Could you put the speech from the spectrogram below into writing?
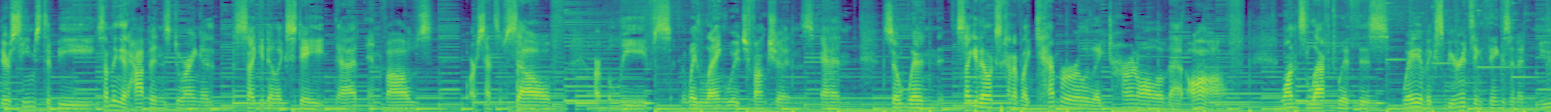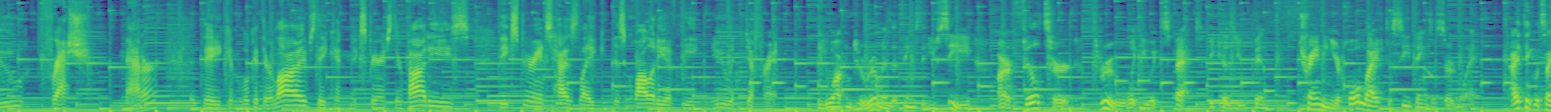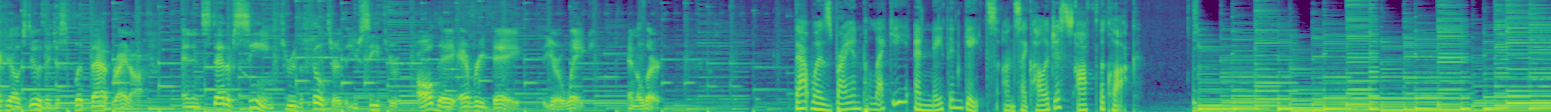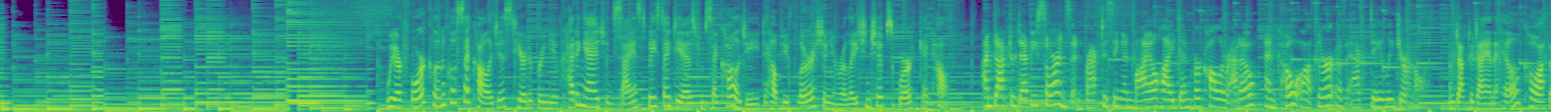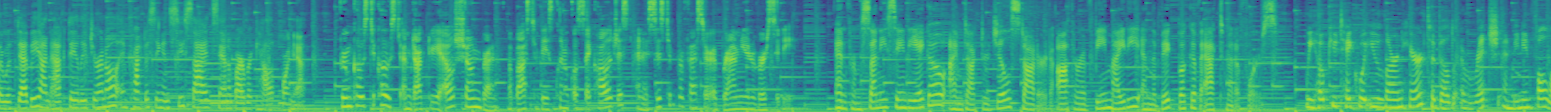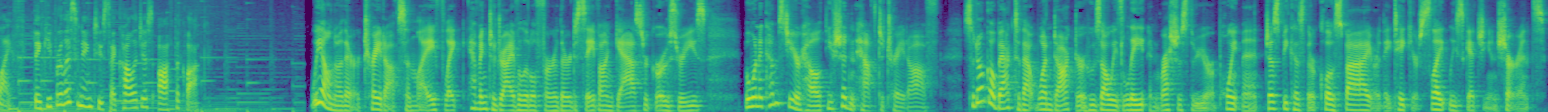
There seems to be something that happens during a, a psychedelic state that involves our sense of self, our beliefs, the way language functions. And so when psychedelics kind of like temporarily like turn all of that off, one's left with this way of experiencing things in a new, fresh manner. They can look at their lives, they can experience their bodies. The experience has like this quality of being new and different. You walk into a room and the things that you see are filtered through what you expect because you've been training your whole life to see things a certain way. I think what psychedelics do is they just flip that right off. And instead of seeing through the filter that you see through all day, every day that you're awake and alert, That was Brian Pilecki and Nathan Gates on Psychologists Off the Clock. We are four clinical psychologists here to bring you cutting edge and science based ideas from psychology to help you flourish in your relationships, work, and health. I'm Dr. Debbie Sorensen, practicing in Mile High, Denver, Colorado, and co author of Act Daily Journal. I'm Dr. Diana Hill, co author with Debbie on Act Daily Journal and practicing in Seaside, Santa Barbara, California. From coast to coast, I'm Dr. Yael Schonbrun, a Boston based clinical psychologist and assistant professor at Brown University. And from sunny San Diego, I'm Dr. Jill Stoddard, author of Be Mighty and the Big Book of Act Metaphors. We hope you take what you learn here to build a rich and meaningful life. Thank you for listening to Psychologists Off the Clock. We all know there are trade offs in life, like having to drive a little further to save on gas or groceries. But when it comes to your health, you shouldn't have to trade off. So don't go back to that one doctor who's always late and rushes through your appointment just because they're close by or they take your slightly sketchy insurance.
